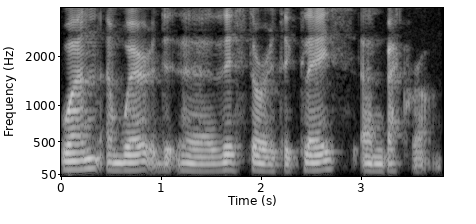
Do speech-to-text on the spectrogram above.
When and where uh, this story took place and background.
